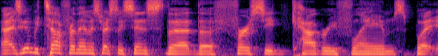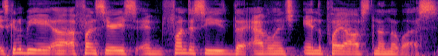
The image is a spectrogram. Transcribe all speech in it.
Uh, it's going to be tough for them, especially since the the first seed Calgary Flames. But it's going to be a, a fun series and fun to see the Avalanche in the playoffs, nonetheless.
